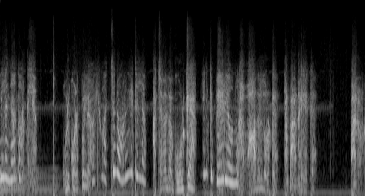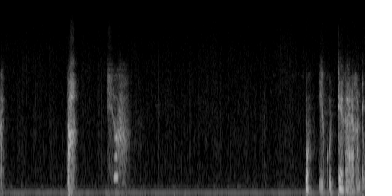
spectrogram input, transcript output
ഇല്ല ഞാൻ തുറക്കില്ല. ഒരു കുഴപ്പമില്ല. അയ്യോ അച്ഛൻ ഉറങ്ങിയിട്ടില്ല. അച്ഛൻ എന്താ കൂർക്ക എനിക്ക് പേടിയാവുന്നു. വാതിൽ തുറക്ക. ഞാൻ പറഞ്ഞ കേക്ക്. വാലോർക്ക് ഈ കുറ്റിയെ കാര കണ്ടു?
